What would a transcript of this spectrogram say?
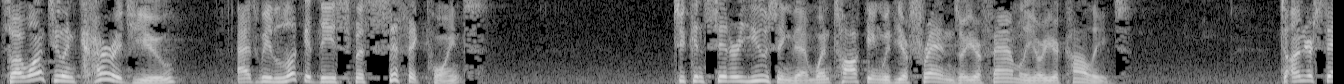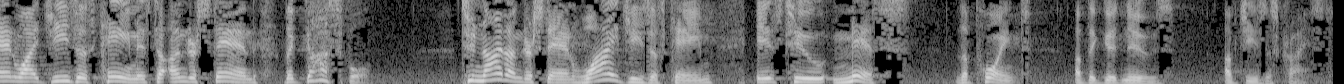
so I want to encourage you as we look at these specific points to consider using them when talking with your friends or your family or your colleagues. To understand why Jesus came is to understand the gospel. To not understand why Jesus came is to miss the point of the good news of Jesus Christ.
